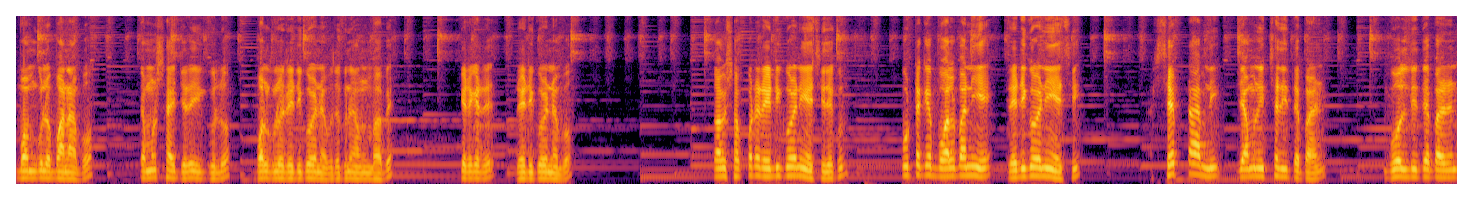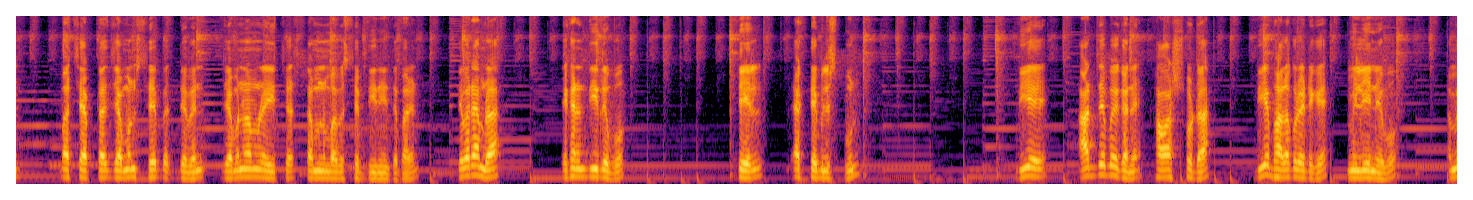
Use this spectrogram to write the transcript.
বমগুলো বানাবো, তেমন সাইজের এইগুলো বলগুলো রেডি করে নেব। দেখুন এমনভাবে কেটে কেটে রেডি করে নেব। তো আমি সবকটা রেডি করে নিয়েছি, দেখুন। পুরটাকে বল বানিয়ে রেডি করে নিয়েছি। শেপটা আপনি যেমন ইচ্ছা দিতে পারেন, গোল দিতে পারেন বা চ্যাপটা যেমন শেপ দেবেন, যেমন আমরা ইচ্ছা তেমনভাবে শেপ দিয়ে নিতে পারেন। এবারে আমরা এখানে দিয়ে দেবো তেল এক টেবিল স্পুন দিয়ে আর দেবো এখানে খাওয়ার সোডা। দিয়ে ভালো করে এটাকে মিলিয়ে নেব। আমি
